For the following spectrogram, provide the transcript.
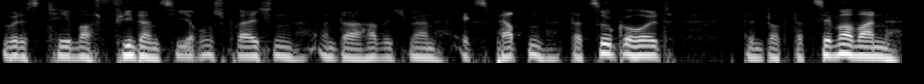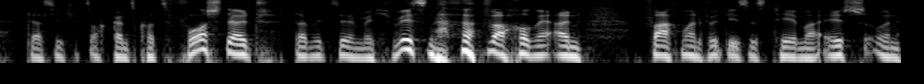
über das Thema Finanzierung sprechen. Und da habe ich mir einen Experten dazugeholt, den Dr. Zimmermann, der sich jetzt auch ganz kurz vorstellt, damit Sie nämlich wissen, warum er ein Fachmann für dieses Thema ist und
